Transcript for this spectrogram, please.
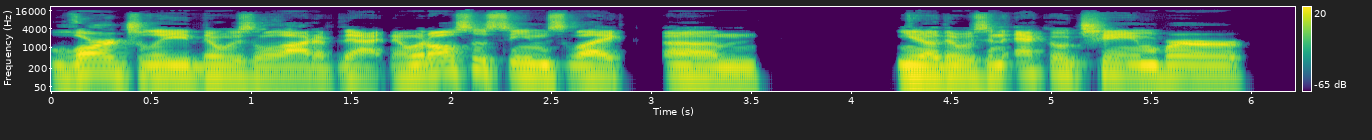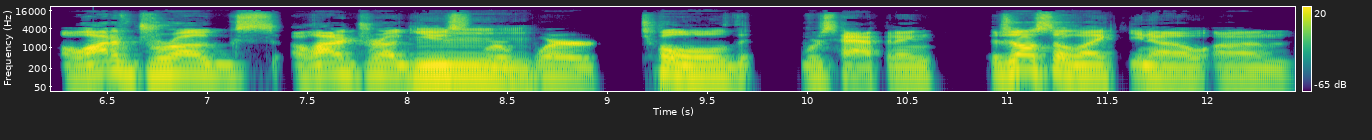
largely there was a lot of that. Now, it also seems like, um, you know, there was an echo chamber, a lot of drugs, a lot of drug use were, Mm. were told was happening. There's also like, you know, um,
